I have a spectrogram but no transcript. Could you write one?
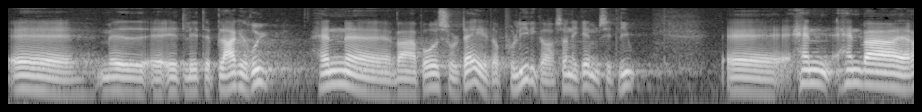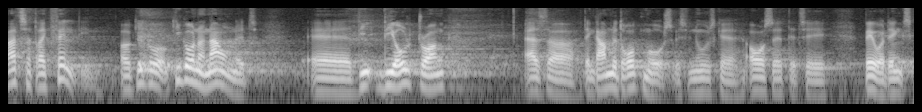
øh, med øh, et lidt blakket ry. Han øh, var både soldat og politiker sådan igennem sit liv. Øh, han, han var ret så drikfældig og gik, gik under navnet øh, the, the Old Drunk, altså den gamle drukmås, hvis vi nu skal oversætte det til bæverdængsk.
